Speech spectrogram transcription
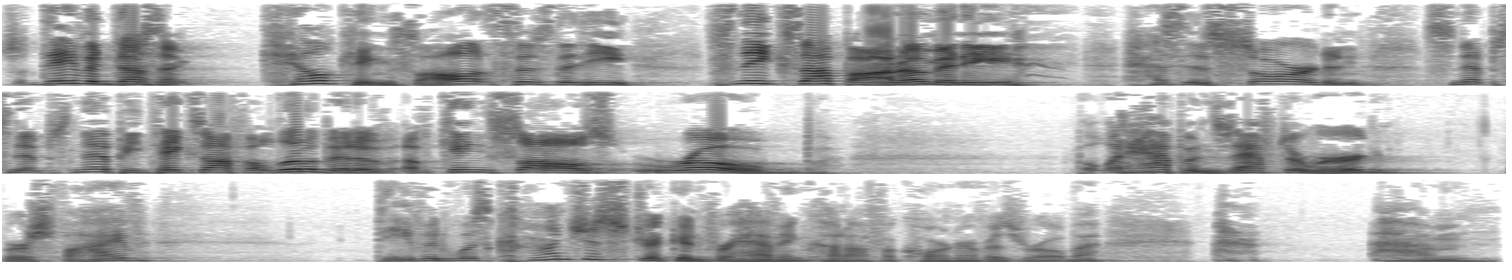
So David doesn't kill King Saul. It says that he sneaks up on him and he has his sword and snip, snip, snip, he takes off a little bit of, of King Saul's robe. But what happens afterward? Verse 5 David was conscience stricken for having cut off a corner of his robe. Um,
